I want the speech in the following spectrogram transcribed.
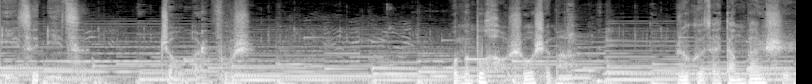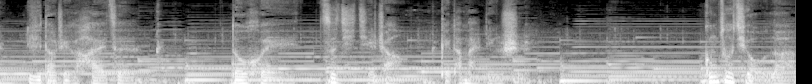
一次一次，周而复始。我们不好说什么。如果在当班时遇到这个孩子，都会自己结账给他买零食。工作久了，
